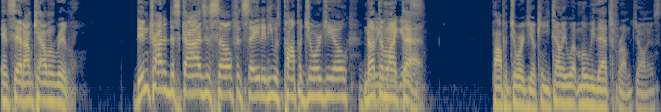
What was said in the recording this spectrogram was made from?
and said, "I'm Calvin Ridley." Didn't try to disguise himself and say that he was Papa Giorgio. Nothing like that. Papa Giorgio. Can you tell me what movie that's from, Jonas?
